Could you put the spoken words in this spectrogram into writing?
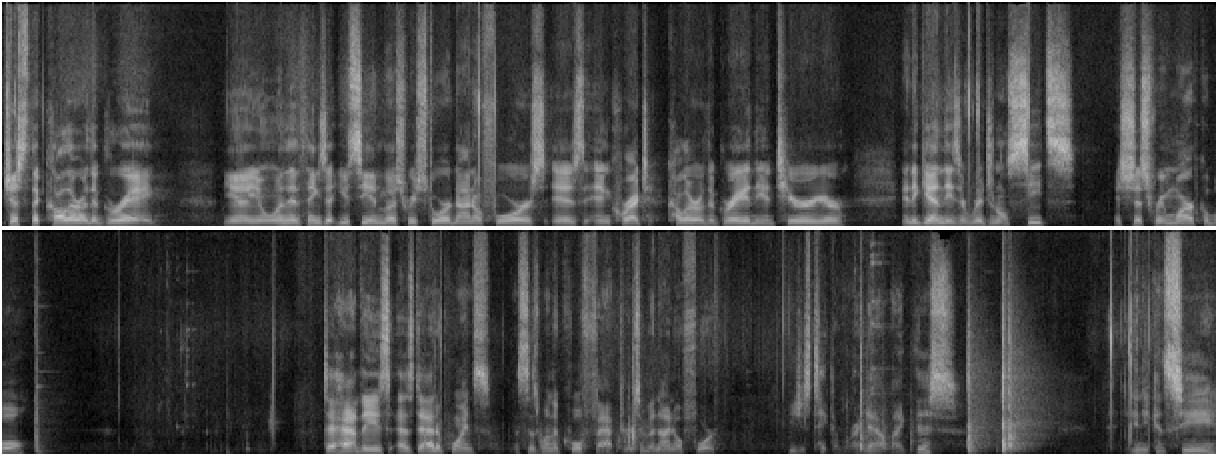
Just the color of the gray. You know, you know, one of the things that you see in most restored 904s is the incorrect color of the gray in the interior. And again, these original seats, it's just remarkable to have these as data points. This is one of the cool factors of a 904. You just take them right out like this, and you can see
